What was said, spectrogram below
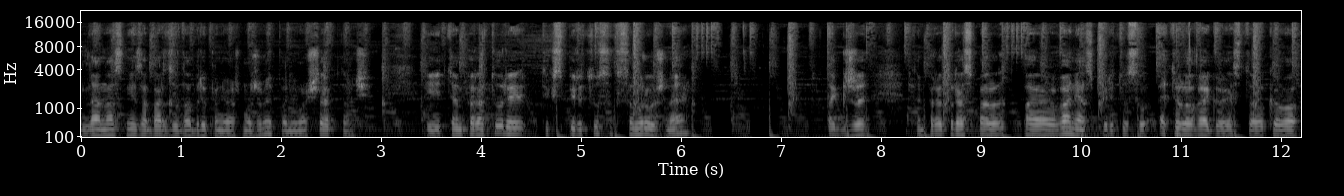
dla nas nie za bardzo dobry, ponieważ możemy po nim oślepnąć. I temperatury tych spirytusów są różne. Także temperatura sparowania spirytusu etylowego jest to około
